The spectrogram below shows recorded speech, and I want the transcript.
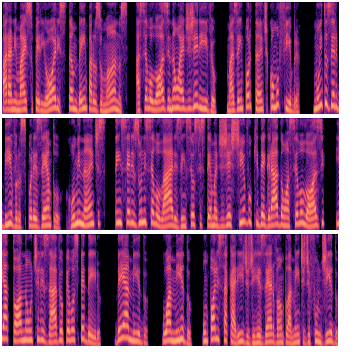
Para animais superiores, também para os humanos, a celulose não é digerível, mas é importante como fibra. Muitos herbívoros, por exemplo, ruminantes, têm seres unicelulares em seu sistema digestivo que degradam a celulose e a tornam utilizável pelo hospedeiro. B-amido. O amido, um polissacarídeo de reserva amplamente difundido,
